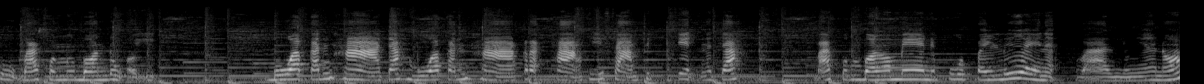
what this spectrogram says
ถูกบ้าคนมือบอลดุเอาอีก บัวกันหาจ้ะบัวกันหากระถางที่37นะจ๊ะบ้าคุณบอลว่าแม่เนี่ยพูดไปเรื่อยเนี่ยว่าอย่างเงี้ยเนาะ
